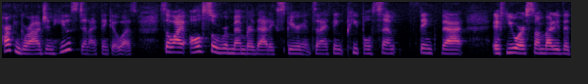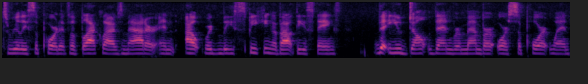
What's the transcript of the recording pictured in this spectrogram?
parking garage in Houston, I think it was. So I also remember that experience. And I think people sem- think that if you are somebody that's really supportive of Black Lives Matter and outwardly speaking about these things, that you don't then remember or support when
